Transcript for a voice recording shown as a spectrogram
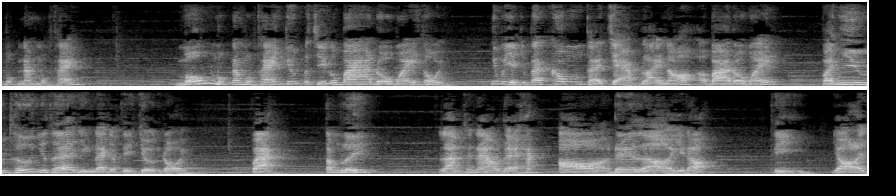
một năm một tháng. Vốn một năm một tháng trước nó chỉ có 3 đô mấy thôi. Nhưng bây giờ chúng ta không thể chạm lại nó ở 3 đô mấy và nhiều thứ như thế diễn ra cho thị trường rồi. Và tâm lý làm thế nào để H O D L gì đó thì đó là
